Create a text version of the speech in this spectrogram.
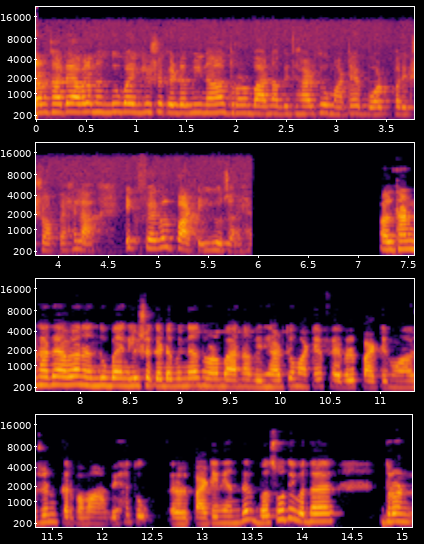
પાટણ ખાતે આવેલા નંદુબા ઇંગ્લિશ એકેડમીના ધોરણ બારના વિદ્યાર્થીઓ માટે બોર્ડ પરીક્ષા પહેલા એક ફેવલ પાર્ટી યોજાઈ હતી. અલથાણ ખાતે આવેલા નંદુબા ઇંગ્લિશ એકેડમીના ધોરણ બારના વિદ્યાર્થીઓ માટે ફેરવેલ પાર્ટીનું આયોજન કરવામાં આવ્યું હતું. ફેરવેલ પાર્ટીની અંદર બસોથી વધારે ધોરણ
